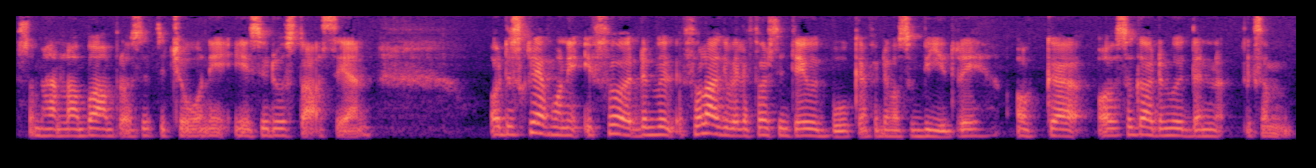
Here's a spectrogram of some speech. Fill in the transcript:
som handlar om barnprostitution i, i Sydostasien. Och då skrev hon i, för, förlaget ville först inte ge ut boken för den var så vidrig. Och, eh, och så gav de ut den liksom,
